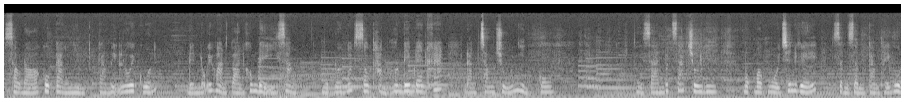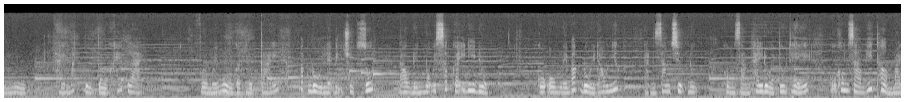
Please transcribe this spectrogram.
Sau đó cô càng nhìn càng bị lôi cuốn, Đến nỗi hoàn toàn không để ý rằng Một đôi mắt sâu thẳm hơn đêm đen khác Đang chăm chú nhìn cô. Thời gian bất giác trôi đi, Mộc Mộc ngồi trên ghế, Dần dần cảm thấy buồn ngủ, Hai mắt từ từ khép lại. Vừa mới ngủ gật một cái Bắp đùi lại bị chuột rút Đau đến nỗi sắp gãy đi được. Cô ôm lấy bắp đùi đau nhức Cắn răng chịu đựng không dám thay đổi tư thế Cũng không dám hít thở mạnh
